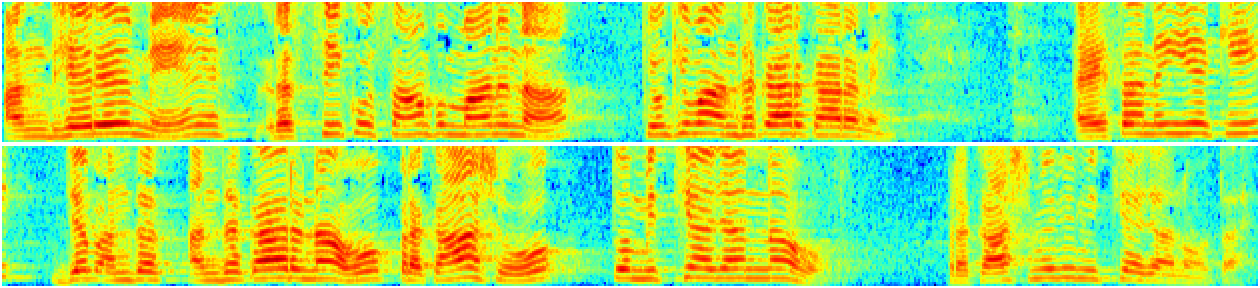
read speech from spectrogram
अंधेरे में रस्सी को सांप मानना क्योंकि वह अंधकार कारण है। ऐसा नहीं है कि जब अंध, अंधकार ना हो, प्रकाश हो तो मिथ्या ज्ञान ना हो। प्रकाश में भी मिथ्या ज्ञान होता है।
